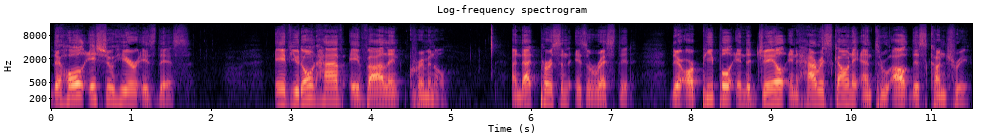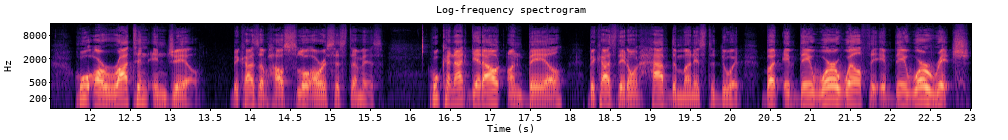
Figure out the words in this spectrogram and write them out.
the whole issue here is this: if you don't have a violent criminal, and that person is arrested, there are people in the jail in Harris County and throughout this country who are rotten in jail because of how slow our system is, who cannot get out on bail because they don't have the monies to do it. But if they were wealthy, if they were rich,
